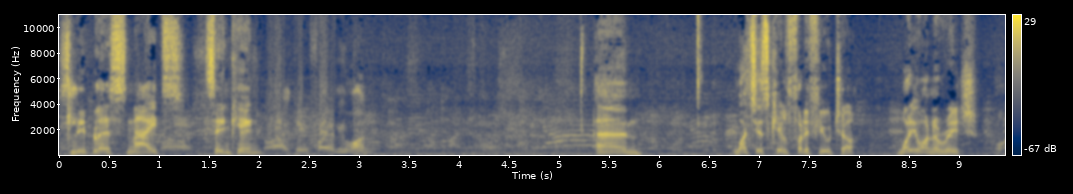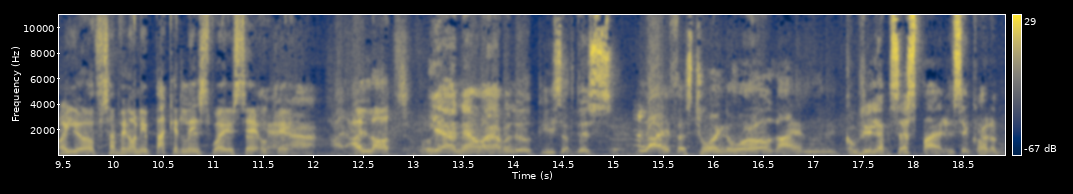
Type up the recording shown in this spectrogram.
sleepless nights, thinking. I think for everyone. Um, what's your skill for the future? What do you want to reach? Are you have something on your bucket list where you say, okay, Yeah, a lot? Yeah, now I have a little piece of this life as touring the world. I'm completely obsessed by it. It's incredible.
